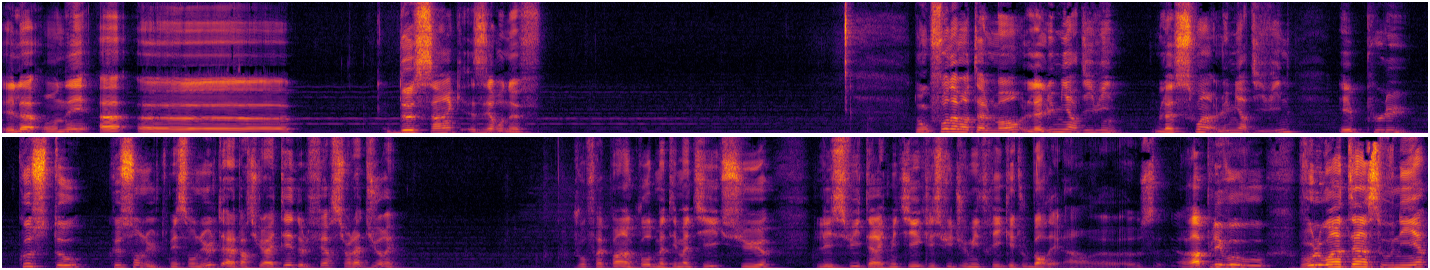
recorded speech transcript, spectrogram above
Et là on est à... Euh, 2509. Donc fondamentalement, la lumière divine, la soin lumière divine est plus costaud que son ult. Mais son ult a la particularité de le faire sur la durée. Je vous ferai pas un cours de mathématiques sur les suites arithmétiques, les suites géométriques et tout le bordel. Hein. Euh, rappelez-vous vos lointains souvenirs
